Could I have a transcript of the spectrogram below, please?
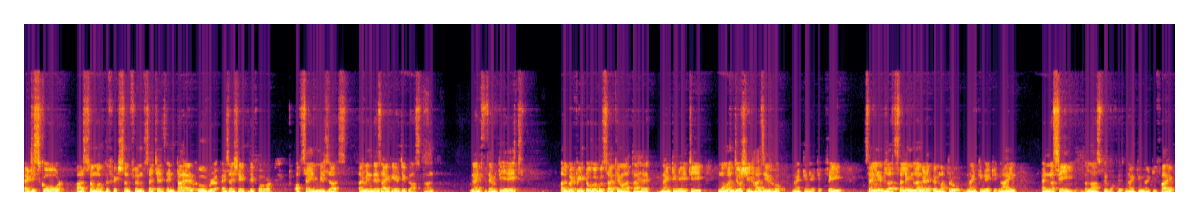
at its core are some of the fiction films such as entire oeuvre, as I said before, of Saeed Mirza's Arvind Desai Ki Ajib Dastan, 1978, Albert Pinto Ko Gussa Kyun Aata Hai, 1980, Mohan Joshi Hazir Ho, 1983, Salim Langade Pe Matro, 1989, and Nasim, the last film of his, 1995.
